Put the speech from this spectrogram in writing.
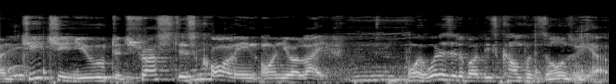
and teaching you to trust His calling on your life. Boy, what is it about these comfort zones we have?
